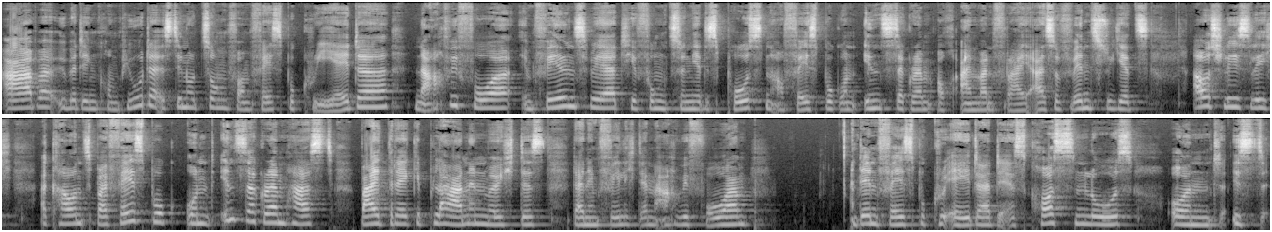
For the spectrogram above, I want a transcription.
aber über den Computer ist die Nutzung vom Facebook Creator nach wie vor empfehlenswert. Hier funktioniert das Posten auf Facebook und Instagram auch einwandfrei. Also wenn du jetzt ausschließlich Accounts bei Facebook und Instagram hast, Beiträge planen möchtest, dann empfehle ich dir nach wie vor den Facebook Creator, der ist kostenlos und ist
